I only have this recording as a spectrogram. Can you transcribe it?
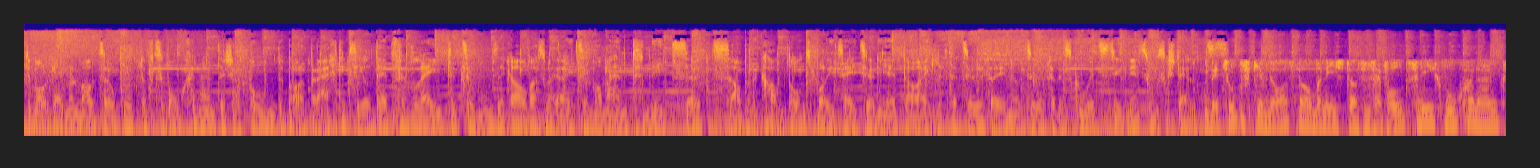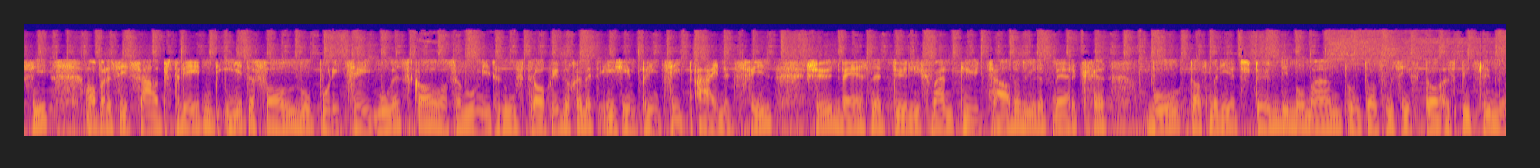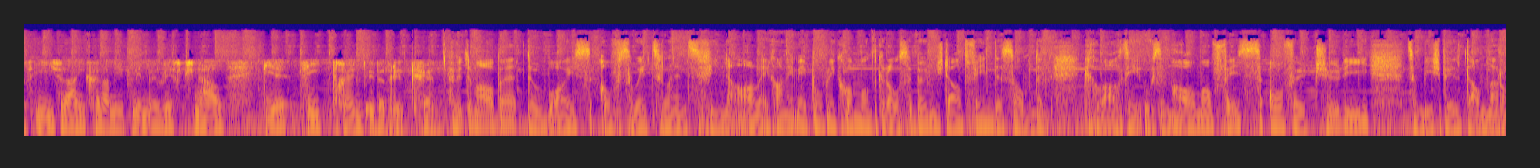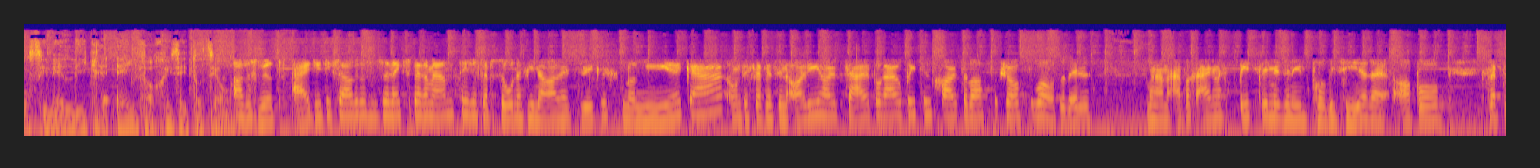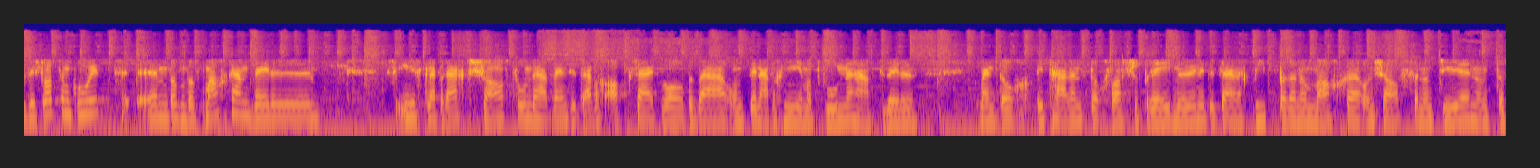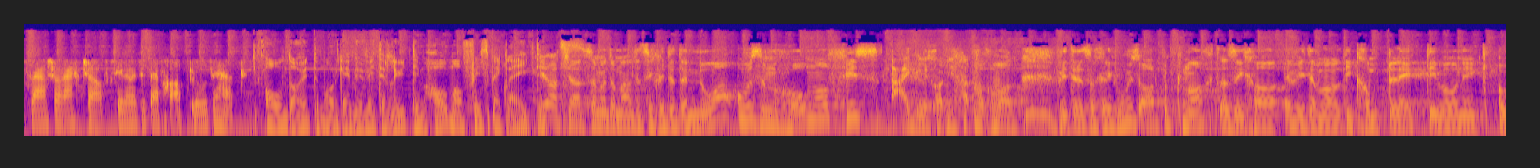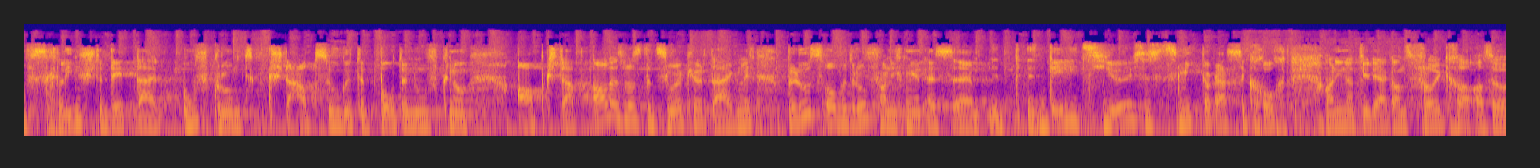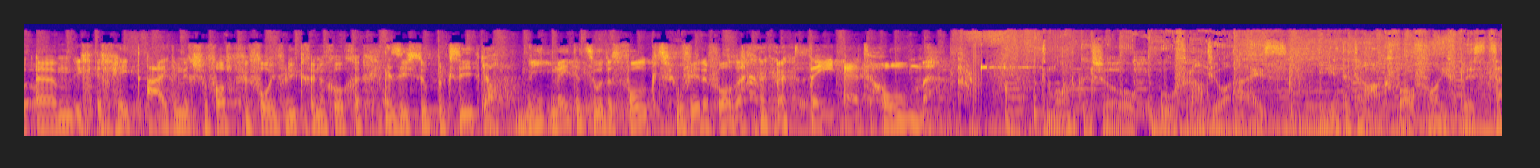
Heute Morgen haben wir mal zurückgeschaut auf das Wochenende. Das war ja wunderbar prächtig und hat verleitet zum Rausgehen, was man ja jetzt im Moment nicht sollte. Aber die Kantonspolizei Zürich hat da eigentlich den Zürcherinnen und Zürchern ein gutes Zeugnis ausgestellt. In Bezug auf die Massnahmen ist das ein erfolgreiches Wochenende aber es ist selbstredend. Jeder Fall, wo die Polizei muss gehen, also wo wir einen Auftrag bekommen, ist im Prinzip einer zu viel. Schön wäre es natürlich, wenn die Leute selber würden merken, wo dass wir jetzt stehen im Moment und dass man sich da ein bisschen muss einschränken damit wir möglichst schnell die Zeit können überbrücken können. Heute Abend The Voice of Switzerlands Finale kann nicht mit Publikum und grossen Bühnen stattfinden, sondern quasi aus dem Homeoffice. Auch für die Jury, zum Beispiel Anna Rossinelli, keine einfache Situation. Also ich würde eindeutig sagen, dass es ein Experiment ist. Ich glaube, so ein Finale hat es wirklich noch nie gegeben. Und ich glaube, wir sind alle halt selber auch ein bisschen ins kalte Wasser geschossen worden, weil wir haben einfach eigentlich ein bisschen müssen improvisieren Aber glaube, das ist trotzdem gut, ähm, dass wir das gemacht haben, weil ich glaube recht schade gefunden hat, wenn es jetzt einfach abgesagt worden wäre und dann einfach niemand gewonnen hat, weil ich meine, doch, die Talents doch fast schon drei Monate jetzt eigentlich pippern und machen und schaffen und tun und das wäre schon recht schade gewesen, wenn man es jetzt einfach ablosen hat. Und heute Morgen haben wir wieder Leute im Homeoffice begleitet. Ja, tja, zusammen, da meldet sich wieder der Noah aus dem Homeoffice. Eigentlich habe ich einfach mal wieder so ein bisschen Hausarbeit gemacht. Also ich habe wieder mal die komplette Wohnung aufs kleinste Detail aufgeräumt, gestaubsaugt, den Boden aufgenommen, abgestaubt, alles was dazugehört eigentlich. Plus obendrauf habe ich mir ein ähm, deliziöses Mittagessen gekocht. Habe ich natürlich auch ganz Freude gehabt. Also ähm, ich, ich hätte eigentlich schon fast für fünf Leute können kochen. Es ist super gewesen. Ja, wie mehr dazu, das folgt auf jeden Fall. Stay at home. Die Morgenshow auf Radio 1. Jeden Tag von 5 bis 10.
